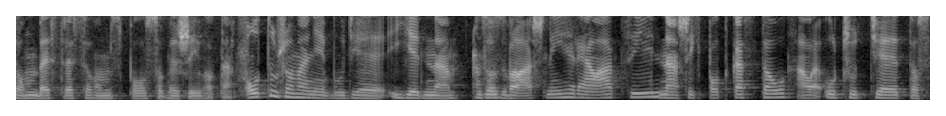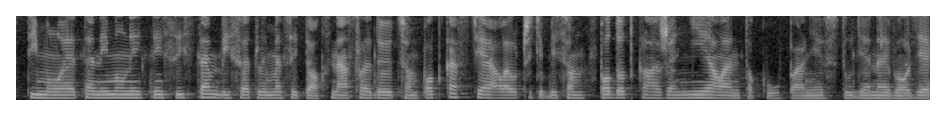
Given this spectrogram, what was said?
tom bezstresovom spôsobe života. Otužovanie bude jedna zo zvláštnych relácií našich podcastov, ale určite to stimuluje ten imunitný systém. Vysvetlíme si to následne nasledujúcom podcaste, ale určite by som podotkla, že nie len to kúpanie v studenej vode,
